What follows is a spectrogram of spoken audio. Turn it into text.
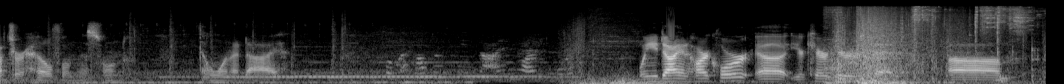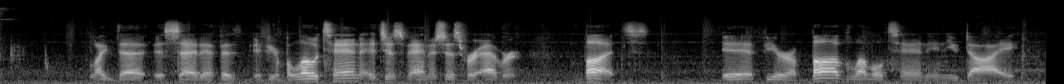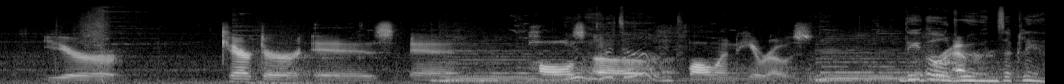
Watch our health on this one. Don't wanna die. So what happens when you die when you die in hardcore, uh, your character is dead. Um, like that is said, if it, if you're below 10, it just vanishes forever. But if you're above level 10 and you die, your character is in halls of fallen heroes. The old Forever. ruins are clear.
